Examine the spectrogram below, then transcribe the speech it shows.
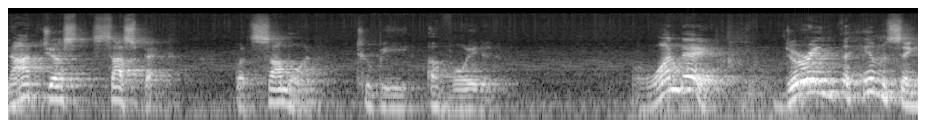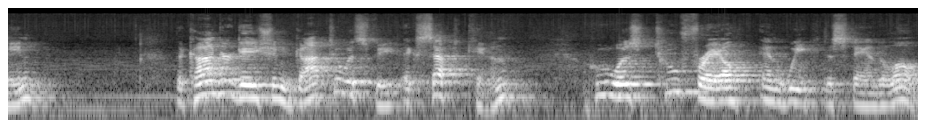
not just suspect, but someone to be avoided. One day, during the hymn singing, the congregation got to its feet, except Ken, who was too frail and weak to stand alone.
